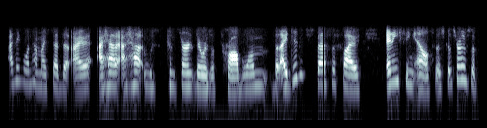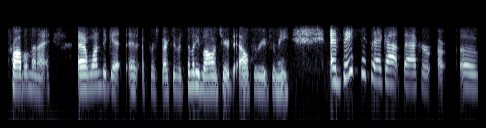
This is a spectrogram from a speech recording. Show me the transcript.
I think one time I said that I I had I had was concerned there was a problem, but I didn't specify anything else. Was there was a problem, and I and I wanted to get a, perspective. And somebody volunteered to alpha read for me, and basically I got back a, a, a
